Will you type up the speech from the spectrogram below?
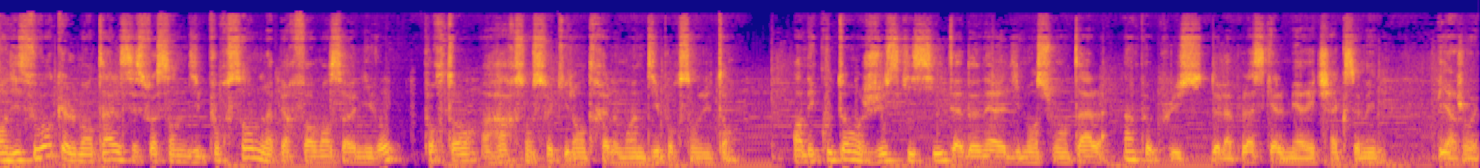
On dit souvent que le mental c'est 70% de la performance à haut niveau, pourtant rares sont ceux qui l'entraînent au moins de 10% du temps. En écoutant jusqu'ici, t'as donné à la dimension mentale un peu plus de la place qu'elle mérite chaque semaine. Bien joué.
